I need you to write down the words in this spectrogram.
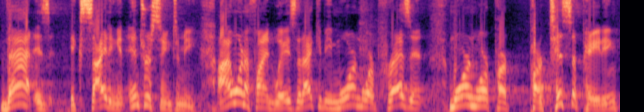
That is exciting and interesting to me. I want to find ways that I can be more and more present, more and more par- participating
